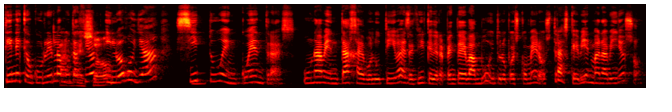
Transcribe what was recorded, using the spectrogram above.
Tiene que ocurrir la Ah, mutación eso- y luego ya, si tú encuentras una ventaja evolutiva, es decir, que de repente hay bambú y tú lo puedes comer, ostras, qué bien, maravilloso.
